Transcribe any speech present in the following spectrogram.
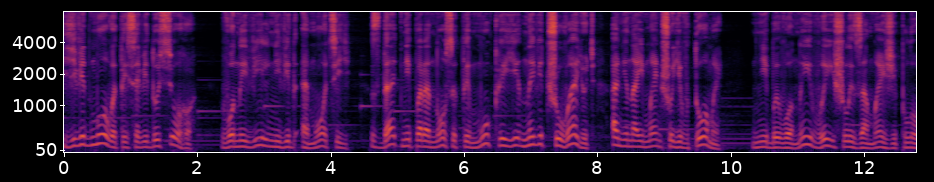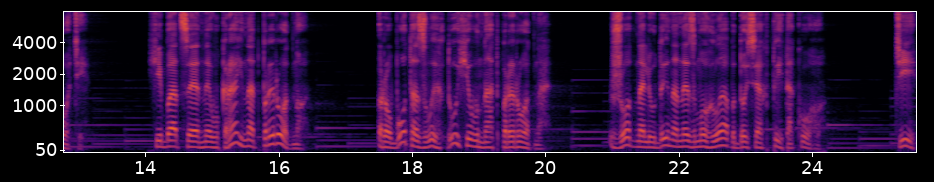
і відмовитися від усього, вони вільні від емоцій, здатні переносити муки й не відчувають ані найменшої втоми, ніби вони вийшли за межі плоті. Хіба це не вкрай надприродно? Робота злих духів надприродна. Жодна людина не змогла б досягти такого. Ті,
